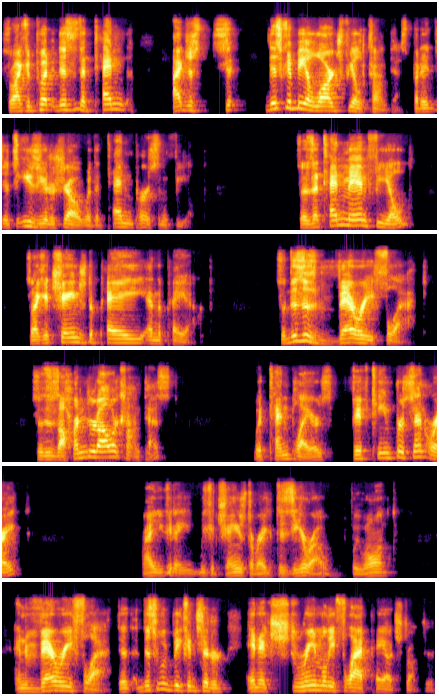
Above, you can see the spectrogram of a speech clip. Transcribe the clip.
So I could put this is a 10. I just this could be a large field contest, but it, it's easier to show with a 10 person field. So there's a 10 man field. So I could change the pay and the payout. So this is very flat. So this is a hundred dollar contest with 10 players, 15% rake. Right. You could we could change the rake to zero if we want and very flat. This would be considered an extremely flat payout structure.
